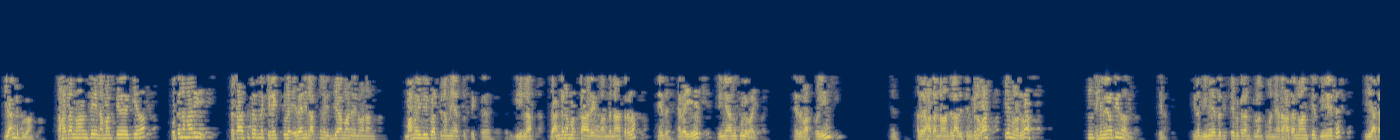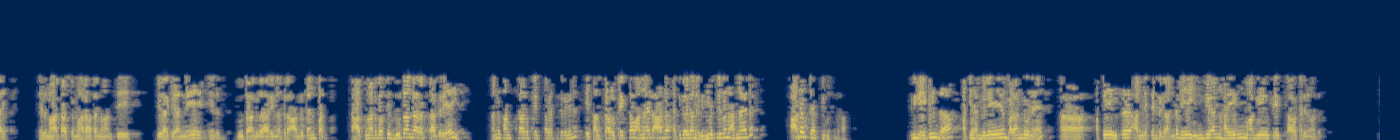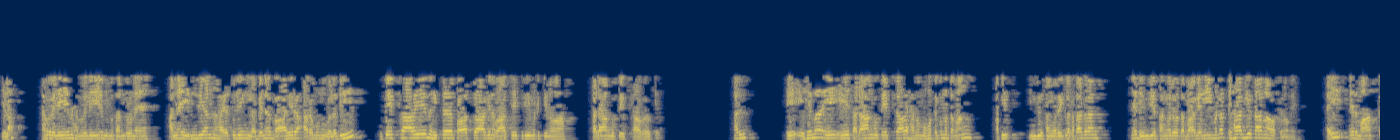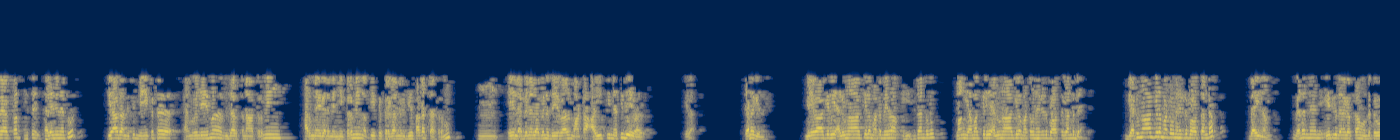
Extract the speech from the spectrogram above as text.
යන්න පුළුවන්. රහතන් වහන්සේ නමක් කියලා කොතන හරි ප්‍රකාශ කරන කෙනෙක් තුළ එවැනි ලක්ෂණ විද්‍යාමාන වෙනවා නම් මම ඉදිරිපත් වෙන මේ අත්ත් එක්ක ගිහිල්ලා දණ්ඩ නමස්කාරයෙන් වන්දනා කරලා නේද? හැබැයි ඒ දිනයානුකූලවයි. නේද? වස් වලින් නේද? අද රහතන් වහන්සේලා ආදිත්‍යම කියන වස්. ඒ මොනවද වස්? එහෙම ඒවා තියනවද? තියෙනවා. ඒක විනය ප්‍රතික්ෂේප කරන්න පුළුවන් කම නැහැ. රහතන් වහන්සේ විනයට යටයි. නේද? මහා කාශ්‍යප මහ රහතන් වහන්සේ කියලා කියන්නේ නේද? දූතාංගධාරීන් අතර අගතන්පත්. රහත් වුණාට පස්සේ දූතාංග ආරක්ෂා කරේ ඇයි? අන්න සංස්කාර උපේක්ෂාව ඇති කරගෙන ඒ සංස්කාර උපේක්ෂාව අන් අයට ආදා ඇති කරගන්න විදිහ පිළිබඳ අන් අයට ආදර්ශයක් වීම සඳහා. ඉතින් ඒකින්ද අපි හැම වෙලේම බලන්න ඕනේ අපේ හිත අන්නෙතෙන්ට ගන්න මේ ඉන්ද්‍රියන් හයෙන් මගේ උපේක්ෂාව කැඩෙනවද කියලා හැම වෙලේම හැම වෙලේම විමසන්න ඕනේ. අන්න ඒ ඉන්ද්‍රියන් හය තුලින් ලැබෙන බාහිර අරමුණු වලදී උපේක්ෂාවේම හිත පවත්වාගෙන වාසය කිරීමට කියනවා සඩාංග උපේක්ෂාව කියලා. හරිද? ඒ එහෙම ඒ ඒ සඩාංග උපේක්ෂාව හැම මොහොතකම තමන් අපි ඉන්ද්‍රිය සංවරය කියලා කතා කරන්නේ. නේද? ඉන්ද්‍රිය සංවරව තබා ගැනීමටත් එහා ගිය කාරණාවක් වෙනවා මේක. ඇයි නේද මාත්‍රයක්වත් හිත සැලෙන්නේ නැතුව තියාගන්න. ඉතින් මේකට හැම වෙලෙම විදර්ශනා කරමින් කර්මය ගැන මෙනෙහි කරමින් අපි එක කරගන්න විදිහ සාකච්ඡා කරමු. ඒ ලැබෙන ලැබෙන දේවල් මට අයිති නැති දේවල් කියලා. දැනගෙන මේවා කෙරේ ඇලුනා කියලා මට මේවා හිතන්නකො මං යමක් කෙරේ ඇලුනා කියලා මට ඕන හැටියට පවත් ගන්න බෑ. ගැටුණා කියලා මට ඕන හැටියට පවත්තන්නත් බැයි නම් වැඩක් නැහැනේ. ඒ ටික දැනගත්තාම හොඳටම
